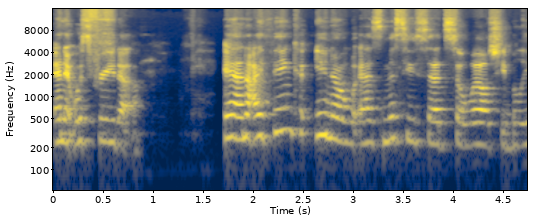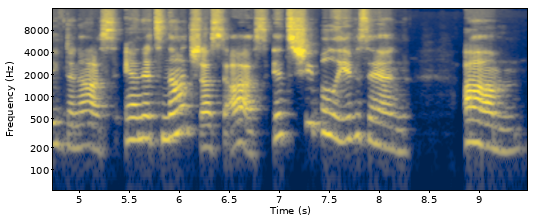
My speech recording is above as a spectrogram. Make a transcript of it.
And it was Frieda. And I think, you know, as Missy said so well, she believed in us. And it's not just us, it's she believes in um,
